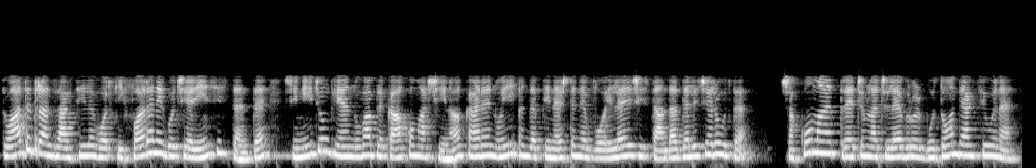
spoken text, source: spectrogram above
Toate tranzacțiile vor fi fără negocieri insistente și niciun client nu va pleca cu o mașină care nu îi îndeplinește nevoile și standardele cerute. Și acum trecem la celebrul buton de acțiune.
